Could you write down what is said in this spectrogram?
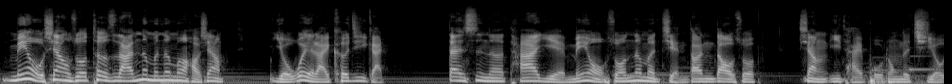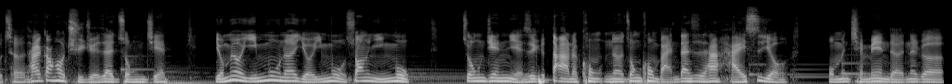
没有像说特斯拉那么那么好像有未来科技感，但是呢，它也没有说那么简单到说像一台普通的汽油车，它刚好取决在中间有没有荧幕呢？有荧幕，双荧幕，中间也是一个大的控那中控板，但是它还是有我们前面的那个。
